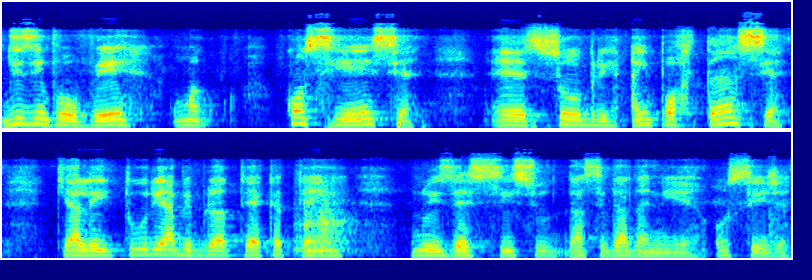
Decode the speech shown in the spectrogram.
desenvolver uma consciência é, sobre a importância que a leitura e a biblioteca têm no exercício da cidadania, ou seja,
